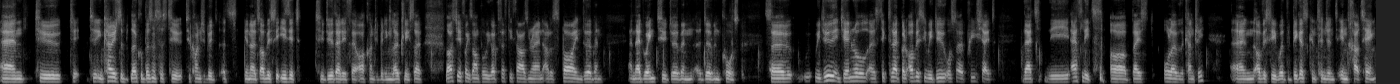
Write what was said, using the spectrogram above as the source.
and to to to encourage the local businesses to to contribute it's you know it's obviously easier to, to do that if they are contributing locally so last year for example we got 50,000 rand out of Spar in durban and that went to durban a durban cause so we do in general uh, stick to that but obviously we do also appreciate that the athletes are based all over the country and obviously with the biggest contingent in Gauteng.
